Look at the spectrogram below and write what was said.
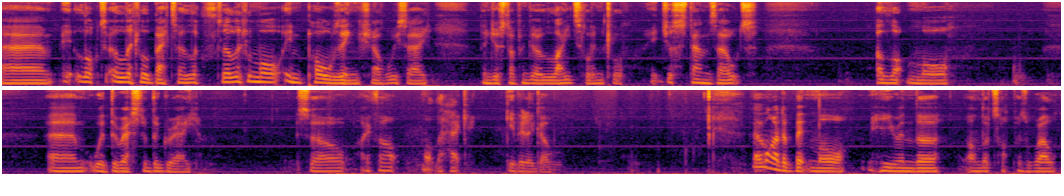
Um, it looked a little better, looked a little more imposing, shall we say, than just having a light lintel. It just stands out a lot more um, with the rest of the grey. So I thought, what the heck, give it a go. I will add a bit more here and there on the top as well.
